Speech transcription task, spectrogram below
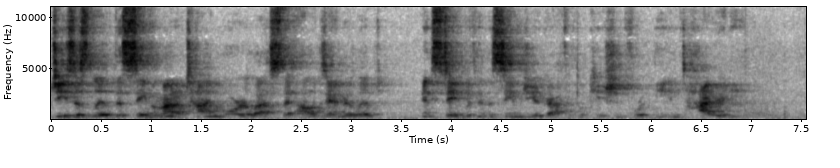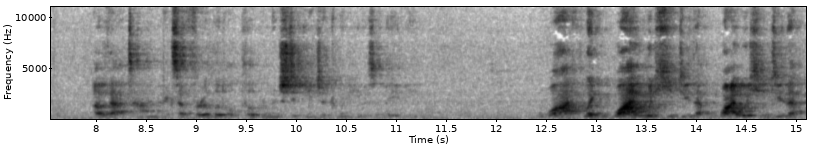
Jesus lived the same amount of time, more or less, that Alexander lived, and stayed within the same geographic location for the entirety of that time, except for a little pilgrimage to Egypt when he was a baby. Why? Like, why would he do that? Why would he do that?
